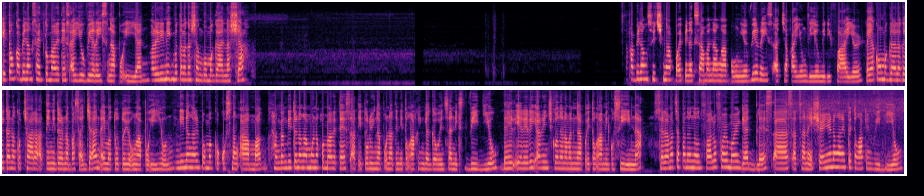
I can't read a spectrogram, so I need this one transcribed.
Itong kabilang side ko Marites ay UV rays nga po iyan. Maririnig mo talaga siyang gumagana siya. Sa kabilang switch nga po ay pinagsama na nga po ang UV rays at saka yung dehumidifier. Kaya kung maglalagay ka ng kutsara at tinidor na basa dyan ay matutuyo nga po iyon. Hindi na nga rin po magkukos ng amag. Hanggang dito na nga muna ko marites at ituloy nga po natin itong aking gagawin sa next video. Dahil i-rearrange ko na naman nga po itong aming kusina. Salamat sa panonood. Follow for more. God bless us. At sana i-share nyo na nga rin po itong aking video.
